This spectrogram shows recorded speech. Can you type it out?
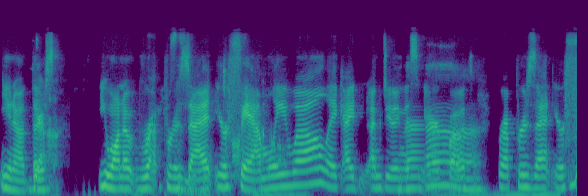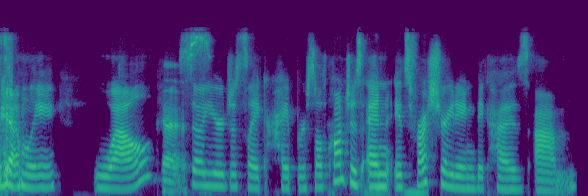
you know there's yeah. you want to represent your family well like I, i'm doing this in air quotes represent your family well yes. so you're just like hyper self-conscious and it's frustrating because um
